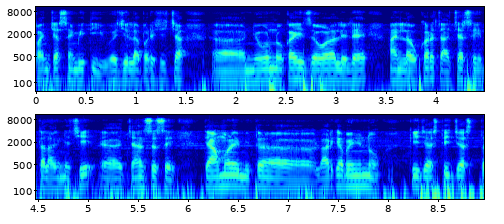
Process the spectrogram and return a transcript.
पंचायत समिती व जिल्हा परिषदेच्या निवडणुकाही जवळ आलेल्या आहे आणि लवकरच आचारसंहिता लागण्याचे चान्सेस आहे. त्यामुळे मित्र लाडक्या बहिणींनो की जास्तीत जास्त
